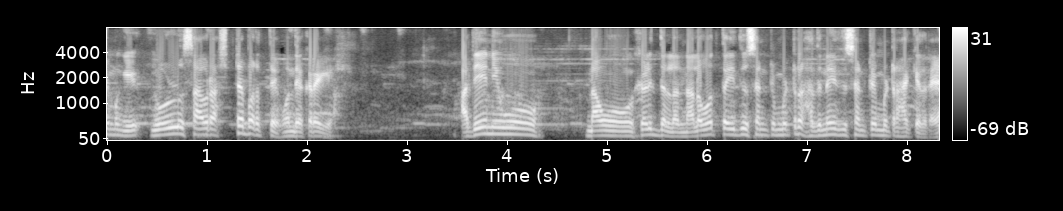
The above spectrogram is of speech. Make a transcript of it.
ನಿಮಗೆ ಏಳು ಸಾವಿರ ಅಷ್ಟೇ ಬರುತ್ತೆ ಒಂದು ಎಕರೆಗೆ. ಅದೇ ನೀವು ನಾವು ಹೇಳಿದ್ದಲ್ಲ ನಲವತ್ತೈದು ಸೆಂಟಿಮೀಟರ್ ಹದಿನೈದು ಸೆಂಟಿಮೀಟರ್ ಹಾಕಿದ್ರೆ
